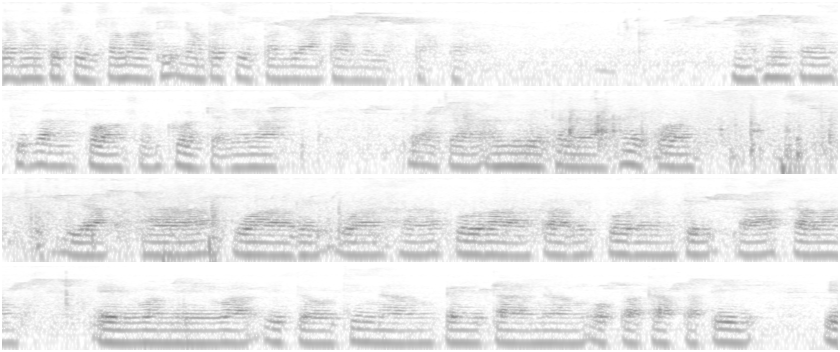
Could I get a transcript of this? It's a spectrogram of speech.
จะนำไปสู่สมาธินำไปสู่ปัญญาตามลำดับต่อไปนะนี่ก็คิดว่าพอสมควรแก่เวลาก็จะอนุโมทนาให้พร ยะถาวาริวาหาปุราปาริปุเรนติสาคารัง เอวเมวะอิโตทินังเปตานังอุปกัปปติอิ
